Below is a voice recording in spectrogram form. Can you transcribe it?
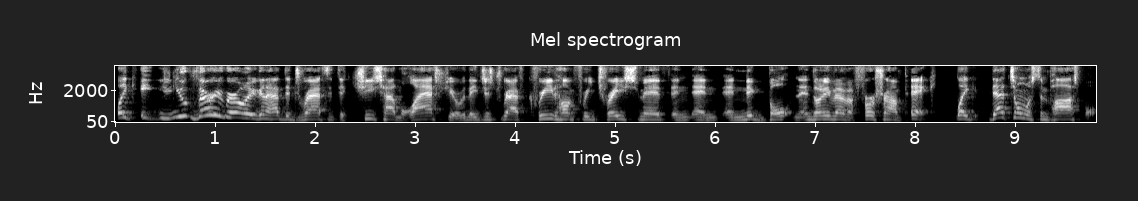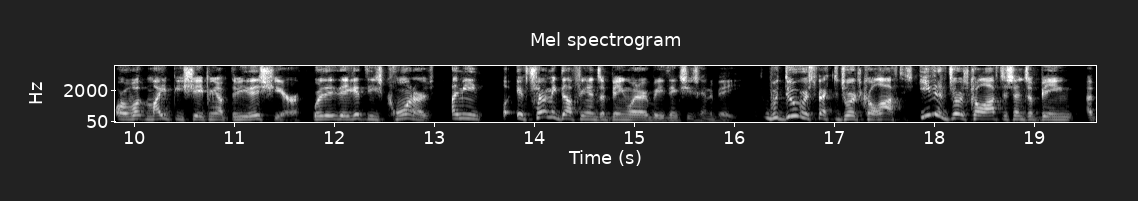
Like it- you very rarely are going to have the draft that the Chiefs had last year, where they just draft Creed Humphrey, Trey Smith, and and and Nick Bolton, and don't even have a first round pick. Like that's almost impossible. Or what might be shaping up to be this year, where they, they get these corners. I mean, if Trent McDuffie ends up being what everybody thinks he's going to be, with due respect to George Karlaftis, even if George Karlaftis ends up being a,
